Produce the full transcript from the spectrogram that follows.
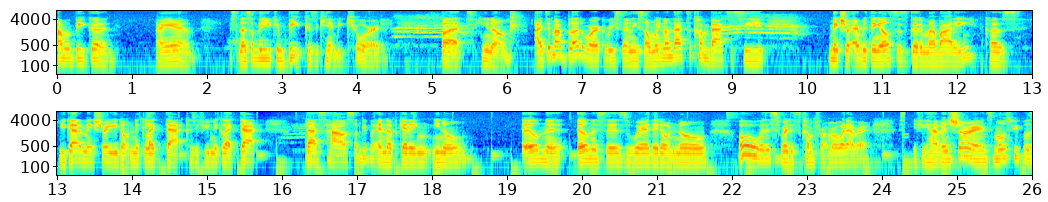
I'm going to be good. I am. It's not something you can beat because it can't be cured. But, you know, I did my blood work recently, so I'm waiting on that to come back to see, make sure everything else is good in my body. Because you got to make sure you don't neglect that. Because if you neglect that, that's how some people end up getting, you know, illness illnesses where they don't know oh this where this come from or whatever if you have insurance most people's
